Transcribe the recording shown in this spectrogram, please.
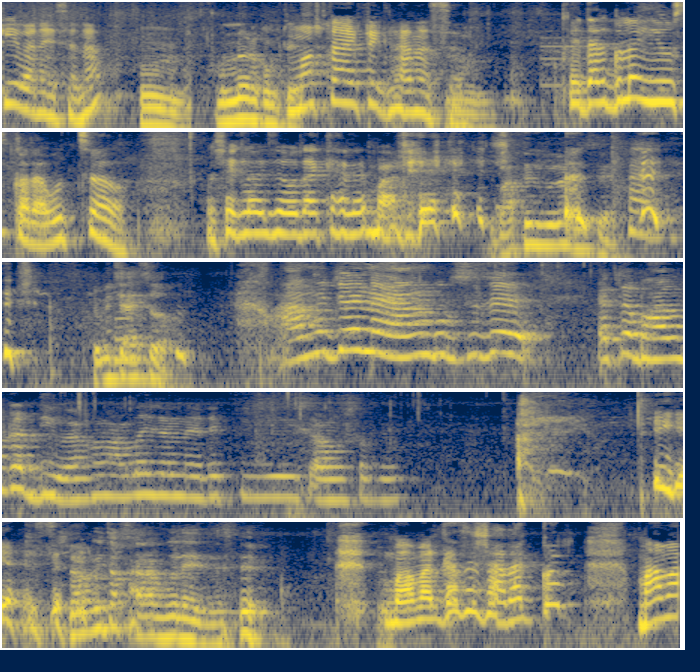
কি বানাইছে না? হুম অন্যরকম টেস্ট মশলার একটা ঘ্রাণ আছে। ফেদারগুলো ইউজ করা বুঝছ? সেগুলো যে ওরা খেলে মাঠে। বাতিলগুলো আছে তুমি চাইছো? আমি জানি না আমি বলছি যে একটা ভালোটা দিও। এখন আল্লাহ জানে এটা কি হয়েছে আমার সাথে। ঠিক আছে। সবই তো খারাপ বলে মামার কাছে সারাক্ষণ মামা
